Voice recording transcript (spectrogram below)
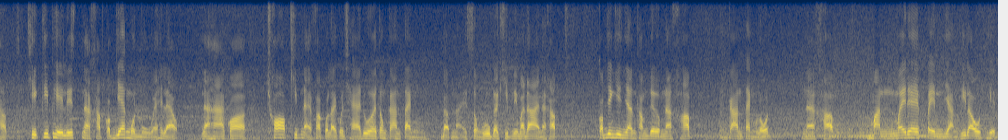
ครับ คลิกที่ playlist นะครับก็แยกหมวดหมู่ไว้ให้แล้วนะฮะก็ชอบคลิปไหนฝากกดไลค์กดแชร์ด้วย ต้องการแต่งแบบไหนส่งรูปและคลิปนี้มาได้นะครับก็ยังยืนยันคำเดิมนะครับ การแต่งรถนะครับ มันไม่ได้เป็นอย่างที่เราเห็น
